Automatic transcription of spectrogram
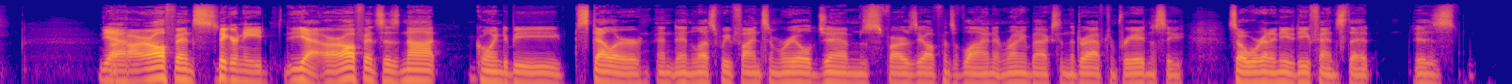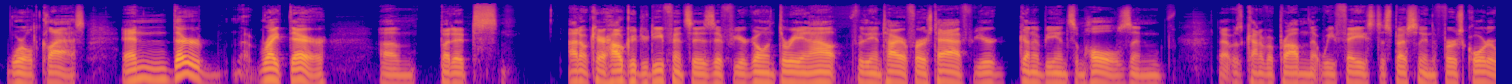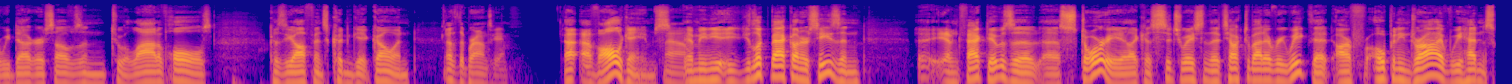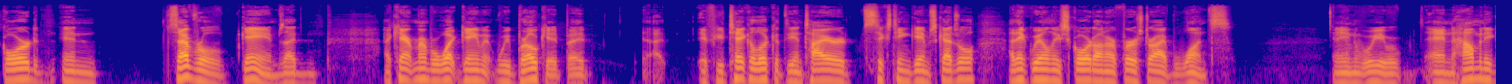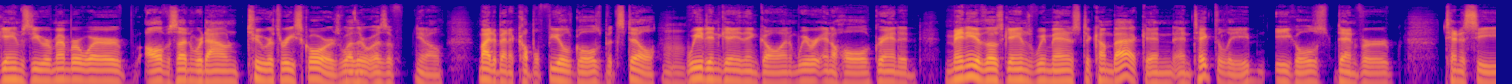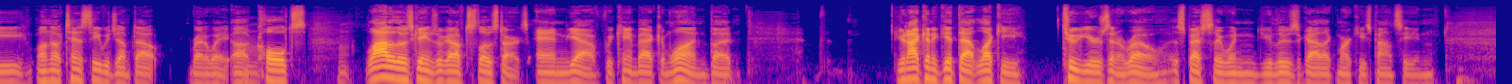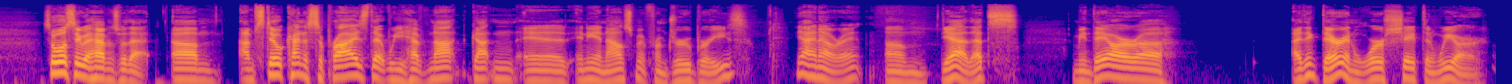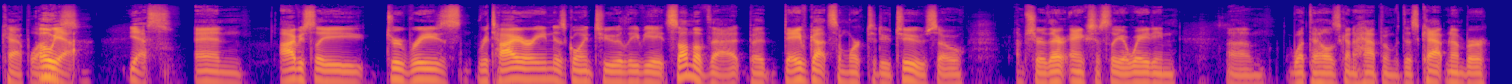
Yeah, our, our offense. bigger need. Yeah, our offense is not going to be stellar and, unless we find some real gems as far as the offensive line and running backs in the draft and free agency. So we're going to need a defense that is world class, and they're right there. Um, but it's I don't care how good your defense is if you're going three and out for the entire first half, you're going to be in some holes, and that was kind of a problem that we faced, especially in the first quarter. We dug ourselves into a lot of holes because the offense couldn't get going Of the Browns game. uh, of all games. No. I mean, you, you look back on our season. uh, In fact, it was a, a story, like a situation that I talked about every week. That our opening drive, we hadn't scored in several games. I I can't remember what game it, we broke it, but uh, if you take a look at the entire 16 game schedule, I think we only scored on our first drive once. And we were, and how many games do you remember where all of a sudden we're down two or three scores? Whether it was a you know might have been a couple field goals, but still Mhm. we didn't get anything going. We were in a hole. Granted, many of those games we managed to come back and and take the lead. Eagles, Denver, Tennessee. Well, no, Tennessee we jumped out right away. Uh, Mm. Colts. Mm. A lot of those games we got off to slow starts, and yeah, we came back and won. But you're not going to get that lucky two years in a row, especially when you lose a guy like Maurkice Pouncey. And so we'll see what happens with that. Um, I'm still kind of surprised that we have not gotten a, any announcement from Drew Brees. Yeah, I know, right? Um, yeah, that's. I mean, they are. Uh, I think they're in worse shape than we are cap wise. Oh, yeah. Yes. and obviously Drew Brees retiring is going to alleviate some of that, but they've got some work to do too. So I'm sure they're anxiously awaiting um, what the hell is going to happen with this cap number.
